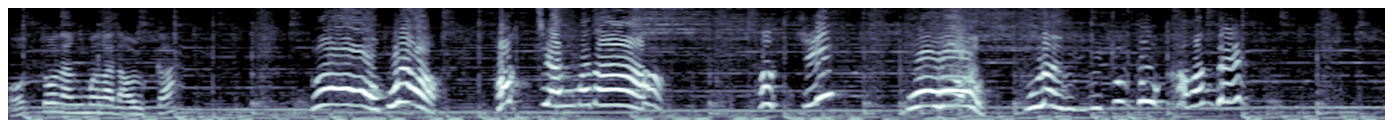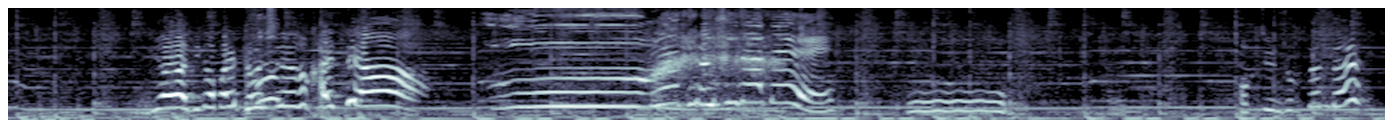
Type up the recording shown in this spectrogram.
어떤 악마가 나올까? 와, 뭐야! 박쥐 악마다! 덕쥐? 와, 몰라, 이거, 이거 좀더 강한데? 리아야 네가 빨리 변신해서 갈 때야 내가 변신해야 돼. 오 박지훈 좀 센데?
